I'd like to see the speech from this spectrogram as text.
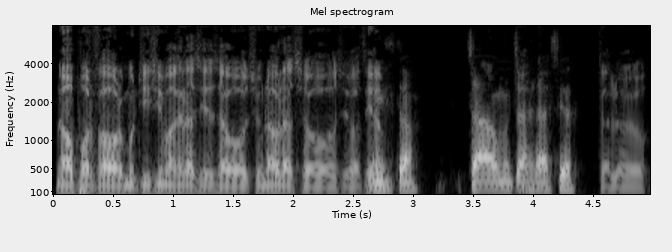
No, por favor, muchísimas gracias a vos. Un abrazo, Sebastián. Listo. Chao, muchas gracias. Hasta luego.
